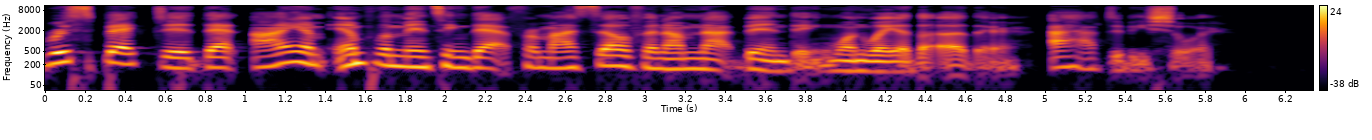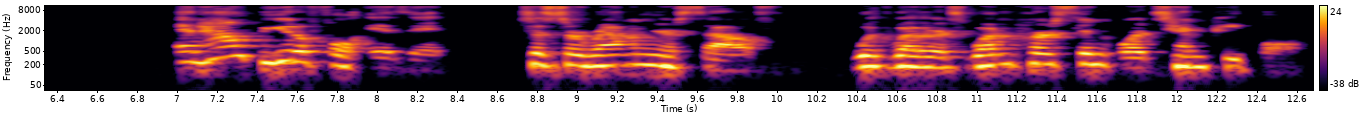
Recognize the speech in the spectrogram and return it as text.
respected, that I am implementing that for myself and I'm not bending one way or the other. I have to be sure. And how beautiful is it to surround yourself with whether it's one person or 10 people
